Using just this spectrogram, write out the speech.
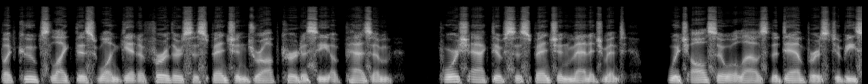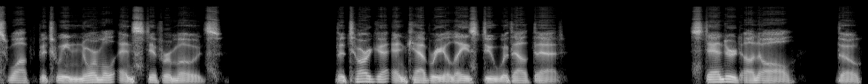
but coupes like this one get a further suspension drop courtesy of PASM, Porsche Active Suspension Management, which also allows the dampers to be swapped between normal and stiffer modes. The Targa and Cabriolets do without that. Standard on all, though,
